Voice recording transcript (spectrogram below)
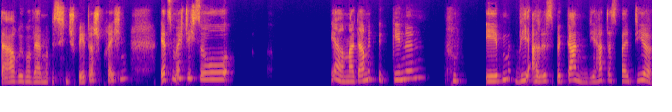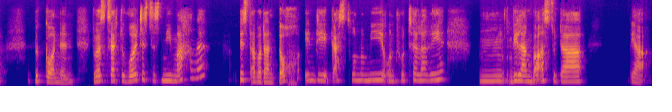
Darüber werden wir ein bisschen später sprechen. Jetzt möchte ich so, ja, mal damit beginnen, eben wie alles begann. Wie hat das bei dir begonnen? Du hast gesagt, du wolltest es nie machen, bist aber dann doch in die Gastronomie und Hotellerie. Hm, wie lange warst du da ja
